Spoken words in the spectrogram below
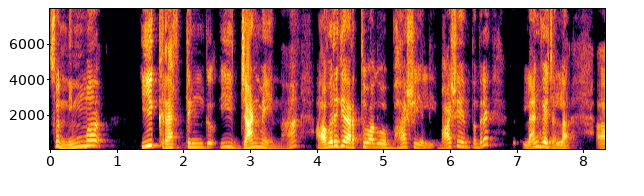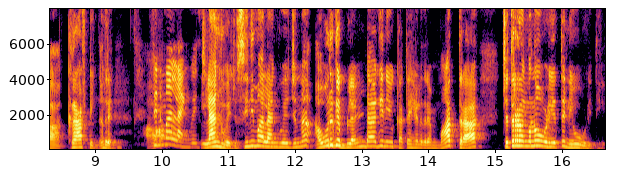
ಸೊ ನಿಮ್ಮ ಈ ಕ್ರಾಫ್ಟಿಂಗ್ ಈ ಜಾಣ್ಮೆಯನ್ನು ಅವರಿಗೆ ಅರ್ಥವಾಗುವ ಭಾಷೆಯಲ್ಲಿ ಭಾಷೆ ಅಂತಂದರೆ ಲ್ಯಾಂಗ್ವೇಜ್ ಅಲ್ಲ ಕ್ರಾಫ್ಟಿಂಗ್ ಅಂದರೆ ಸಿನಿಮಾ ಲ್ಯಾಂಗ್ವೇಜ್ ಲ್ಯಾಂಗ್ವೇಜ್ ಸಿನಿಮಾ ಲ್ಯಾಂಗ್ವೇಜನ್ನು ಅವರಿಗೆ ಬ್ಲೆಂಡ್ ಆಗಿ ನೀವು ಕತೆ ಹೇಳಿದ್ರೆ ಮಾತ್ರ ಚಿತ್ರರಂಗನೂ ಉಳಿಯುತ್ತೆ ನೀವು ಉಳಿತೀರಿ.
